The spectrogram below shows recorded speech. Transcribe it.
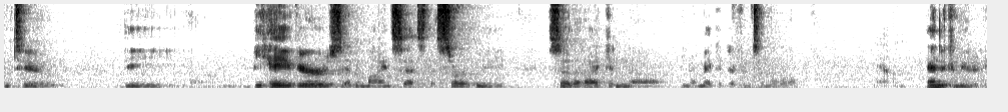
into the um, behaviors and the mindsets that serve me, so that I can, uh, you know, make a difference in the world Yeah. and the community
